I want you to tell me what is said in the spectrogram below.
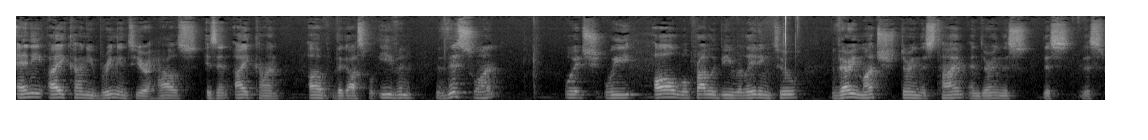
any icon you bring into your house is an icon of the gospel. Even this one, which we all will probably be relating to very much during this time and during this this this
